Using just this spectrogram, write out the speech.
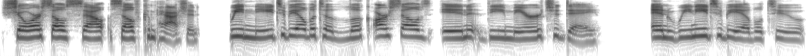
show ourselves self compassion, we need to be able to look ourselves in the mirror today and we need to be able to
